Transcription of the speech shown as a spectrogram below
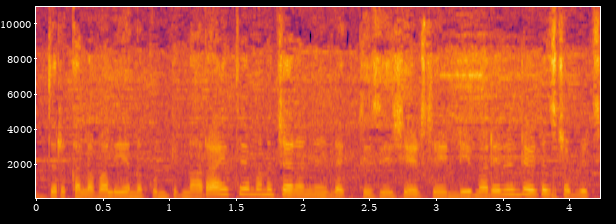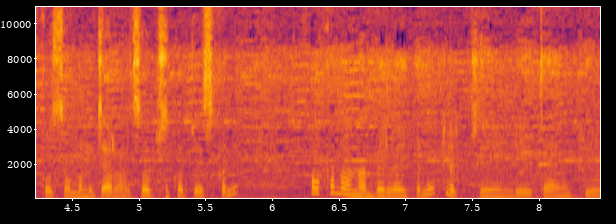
ఇద్దరు కలవాలి అనుకుంటున్నారా? అయితే మన ఛానల్ని లైక్ చేసి షేర్ చేయండి. మరిన్ని లేటెస్ట్ అప్డేట్స్ కోసం మన ఛానల్ సబ్స్క్రైబ్ చేసుకొని పక్కన ఉన్న బెల్ ఐకన్ని క్లిక్ చేయండి. Thank you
